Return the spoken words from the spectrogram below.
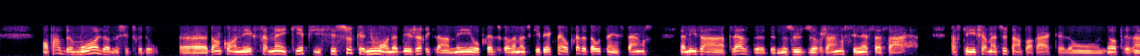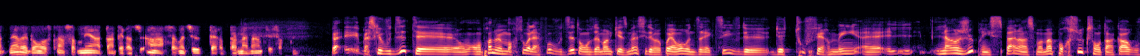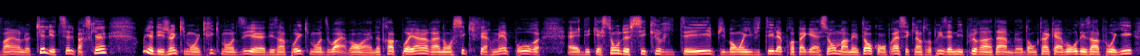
on parle de mois, là, M. Trudeau. Euh, donc, on est extrêmement inquiet, puis c'est sûr que nous, on a déjà réclamé auprès du gouvernement du Québec, mais auprès de d'autres instances, la mise en place de, mesures d'urgence, c'est nécessaire, parce que les fermetures temporaires que l'on a présentement ben, vont se transformer en température, en fermeture per- permanente, c'est certain. Ben, parce que vous dites, euh, on, prendre un morceau à la fois, vous dites, on se demande quasiment s'il ne devrait pas y avoir une directive de, tout fermer. Euh, L'enjeu principal en ce moment, pour ceux qui sont encore ouverts, quel est-il? Parce que il y a des gens qui m'ont écrit, qui m'ont dit, euh, des employés qui m'ont dit, ouais, bon, notre employeur a annoncé qu'il fermait pour des questions de sécurité, puis bon, éviter la propagation, mais en même temps, on comprend, c'est que l'entreprise, elle n'est plus rentable. Donc, tant qu'à avoir des employés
